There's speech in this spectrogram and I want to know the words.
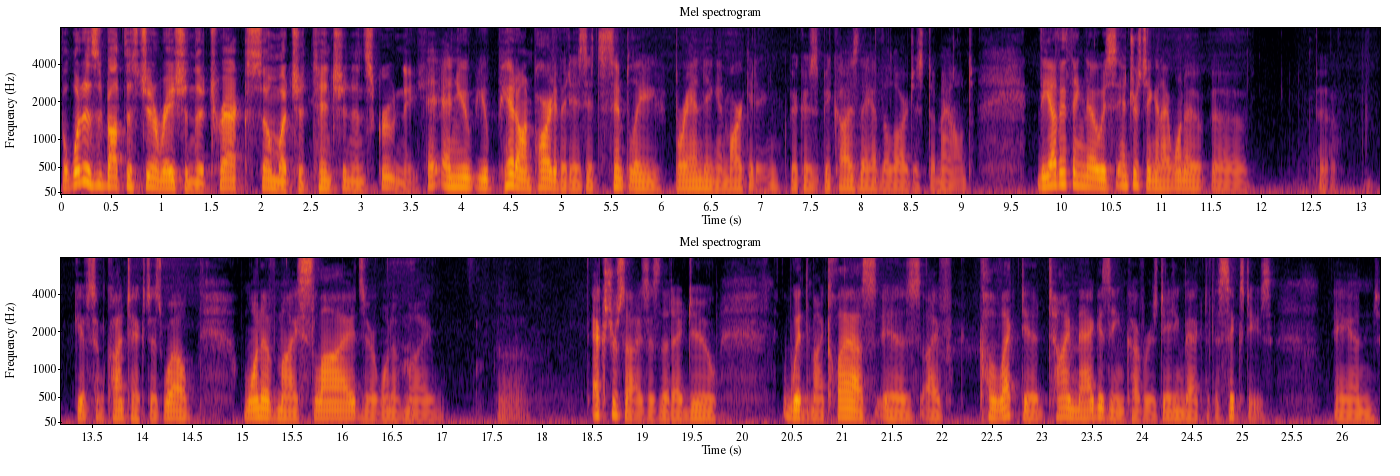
but what is it about this generation that attracts so much attention and scrutiny? And you, you hit on part of it is it's simply branding and marketing because because they have the largest amount. The other thing, though, is interesting, and I want to uh, uh, give some context as well. One of my slides or one of my uh, exercises that I do with my class is I've collected Time magazine covers dating back to the 60s. And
